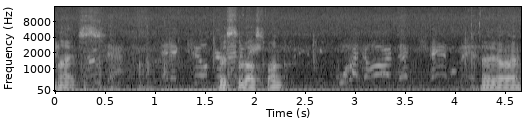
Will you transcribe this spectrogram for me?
Nice. Where's the last one? What are the chances? There you are.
